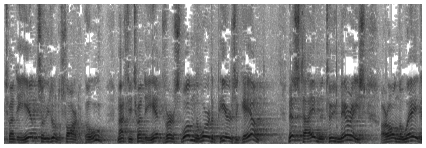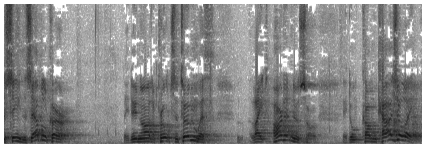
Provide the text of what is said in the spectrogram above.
28, so you don't have far to go. Matthew 28, verse 1, the word appears again. This time the two Marys are on the way to see the sepulchre. They do not approach the tomb with light-heartedness or they don't come casually,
